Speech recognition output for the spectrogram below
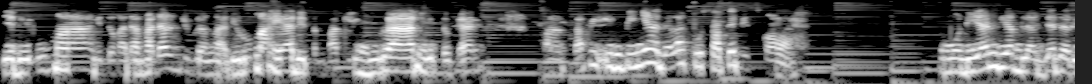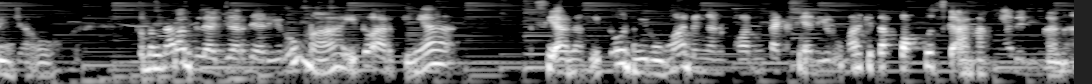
ya di rumah gitu. Kadang-kadang juga nggak di rumah ya di tempat liburan gitu kan. Uh, tapi intinya adalah pusatnya di sekolah. Kemudian dia belajar dari jauh. Sementara belajar dari rumah itu artinya si anak itu di rumah dengan konteksnya di rumah kita fokus ke anaknya dari mana.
